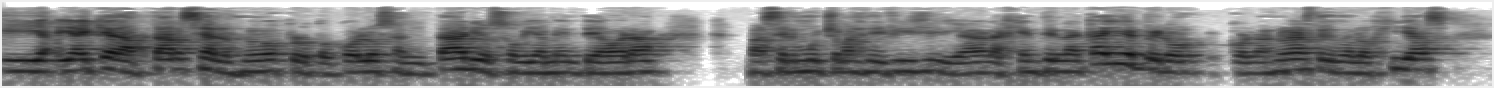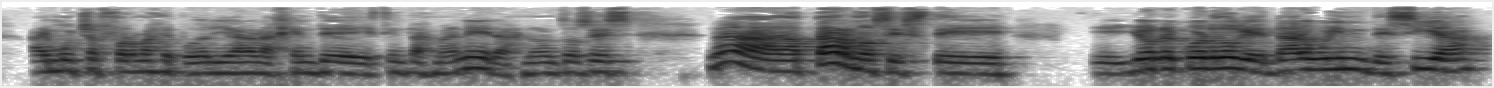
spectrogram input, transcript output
y, y hay que adaptarse a los nuevos protocolos sanitarios. Obviamente ahora va a ser mucho más difícil llegar a la gente en la calle, pero con las nuevas tecnologías hay muchas formas de poder llegar a la gente de distintas maneras, ¿no? Entonces, nada, adaptarnos. Este, eh, yo recuerdo que Darwin decía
